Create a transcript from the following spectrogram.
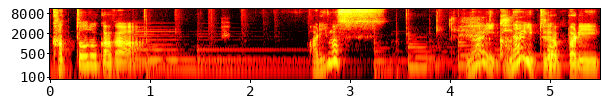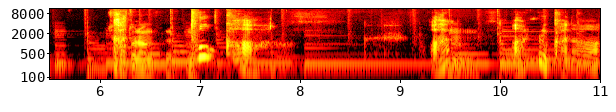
葛藤とかがあります？ないないとやっぱり、ちょっとなんか、とか。あう、ん、あるかな。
